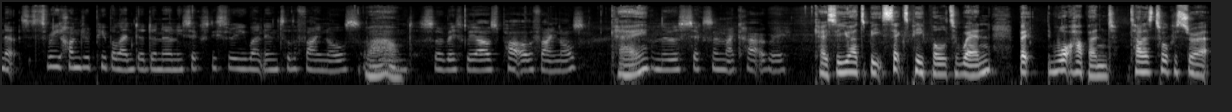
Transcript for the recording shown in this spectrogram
No, 300 people entered, and only 63 went into the finals. Wow. And so basically, I was part of the finals, Okay. and there was six in my category. Okay, so you had to beat six people to win. But what happened? Tell us, talk us through it.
